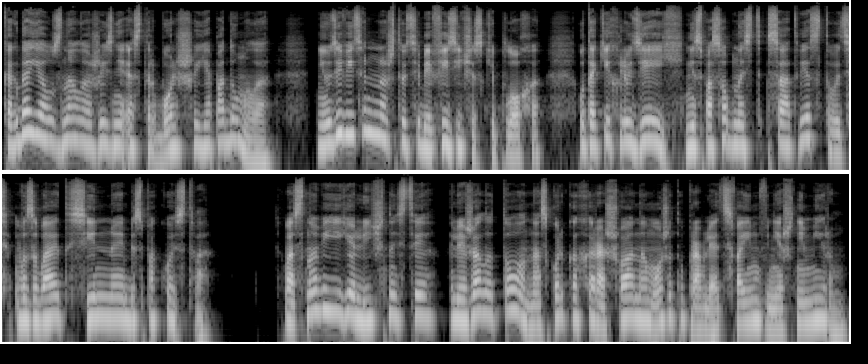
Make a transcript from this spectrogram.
Когда я узнала о жизни Эстер больше, я подумала, неудивительно, что тебе физически плохо. У таких людей неспособность соответствовать вызывает сильное беспокойство. В основе ее личности лежало то, насколько хорошо она может управлять своим внешним миром.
